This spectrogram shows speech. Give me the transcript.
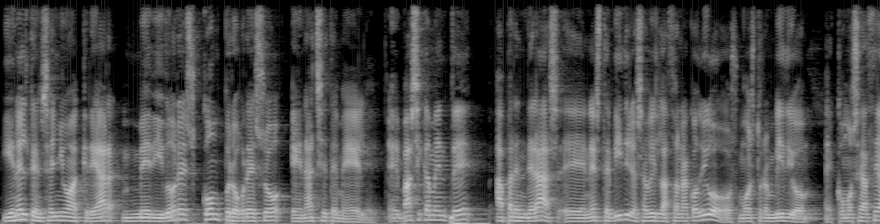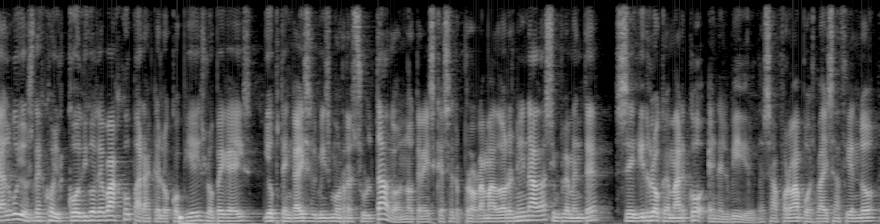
y en él te enseño a crear medidores con progreso en HTML. Eh, básicamente aprenderás en este vídeo, ya sabéis la zona código, os muestro en vídeo eh, cómo se hace algo y os dejo el código debajo para que lo copiéis, lo peguéis y obtengáis el mismo resultado. No tenéis que ser programadores ni nada, simplemente seguir lo que marco en el vídeo. De esa forma, pues vais haciendo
